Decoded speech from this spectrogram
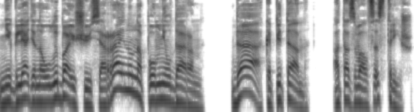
Не глядя на улыбающуюся Райну, напомнил Даран. «Да, капитан», — отозвался Стриж.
